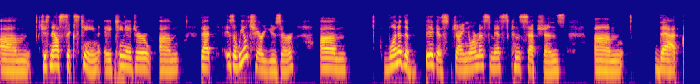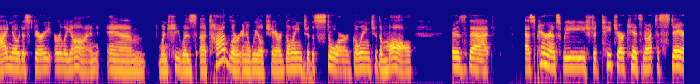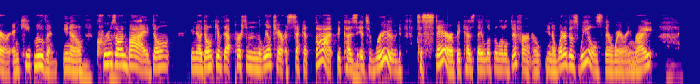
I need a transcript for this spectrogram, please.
um, she's now 16, a teenager um, that is a wheelchair user. Um, one of the biggest, ginormous misconceptions um, that I noticed very early on um, when she was a toddler in a wheelchair, going to the store, going to the mall, is that as parents, we should teach our kids not to stare and keep moving, you know, Mm. cruise on by. Don't, you know, don't give that person in the wheelchair a second thought because Mm. it's rude to stare because they look a little different or, you know, what are those wheels they're wearing, right?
